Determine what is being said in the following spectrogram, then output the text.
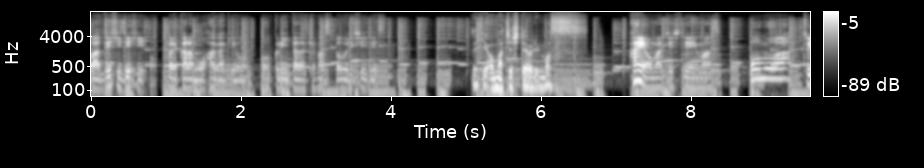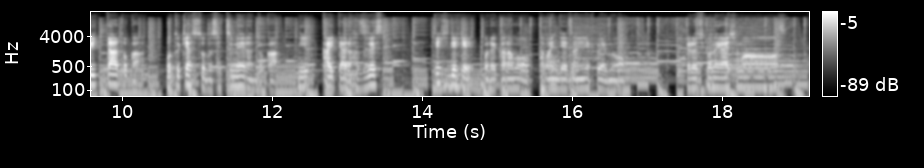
はぜひぜひ、これからもおはがきをお送りいただけますと嬉しいです。ぜひお待ちしておりますはい、お待ちしています。フォームは Twitter とか、ポッドキャストの説明欄とかに書いてあるはずです。ぜひぜひ、これからもたまにデザイン FM をよろしくお願いします。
